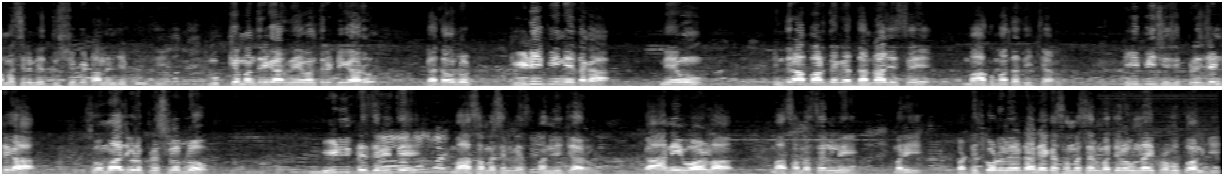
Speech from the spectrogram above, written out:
సమస్యల మీద దృష్టి పెట్టాలని చెప్పేసి ముఖ్యమంత్రి గారు రేవంత్ రెడ్డి గారు గతంలో టీడీపీ నేతగా మేము ఇందిరాపార్క్ దగ్గర ధర్నా చేస్తే మాకు మద్దతు ఇచ్చారు. టీపీసీసీ ప్రెసిడెంట్గా సోమాజిగూడ ప్రెస్ క్లబ్లో మీడియా ప్రెస్ జరిగితే మా సమస్యల మీద స్పందించారు. కానీ వాళ్ళ మా సమస్యల్ని మరి పట్టించుకోవడం లేదంటే అనేక సమస్యలు మధ్యలో ఉన్నాయి ప్రభుత్వానికి.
